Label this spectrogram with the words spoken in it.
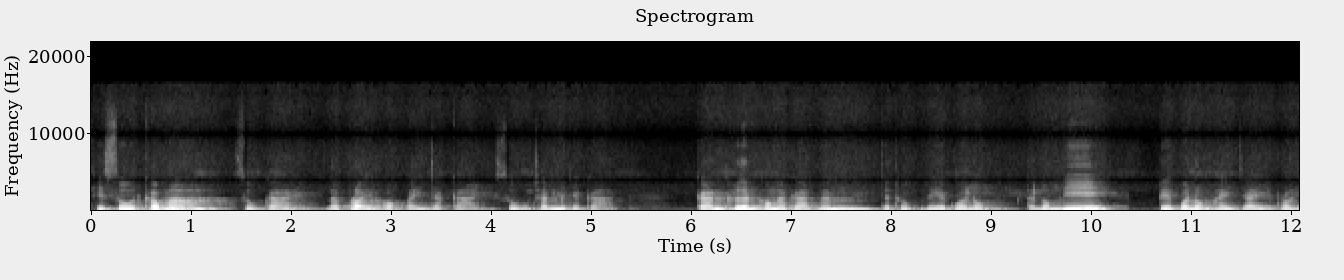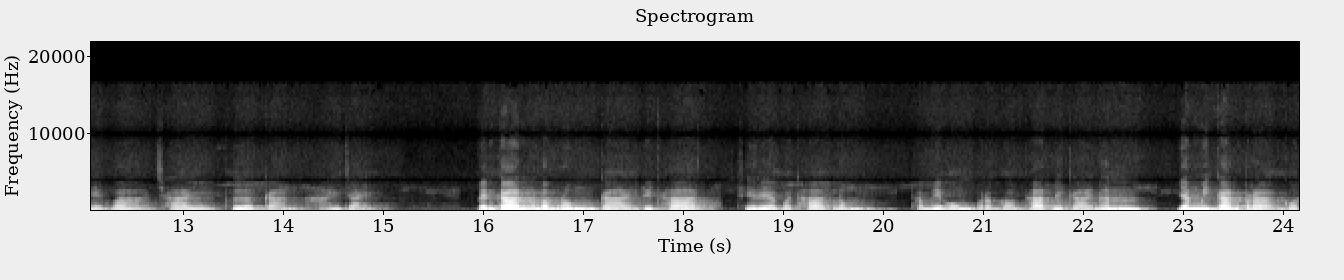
ที่สูดเข้ามาสู่กาย และปล่อยออกไปจากกาย สู่ชั้นบรรยากาศ การเคลื่อนของอากาศนั้นจะถูกเรียกว่าลม แต่ลมนี้เรียกว่าลมหายใจ เพราะเหตุว่าใช้เพื่อการหายใจ เป็นการบำรุงกายด้วยธาตุ ที่เรียกว่าธาตุลมทำให้องค์ประกอบธาตุในกายนั้น ยังมีการปรากฏ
